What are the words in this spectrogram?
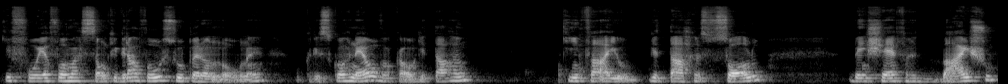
que foi a formação que gravou o Super Unknown, né? O Chris Cornell, vocal guitarra, Kim Thayil, guitarra solo, Ben Shepherd, baixo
